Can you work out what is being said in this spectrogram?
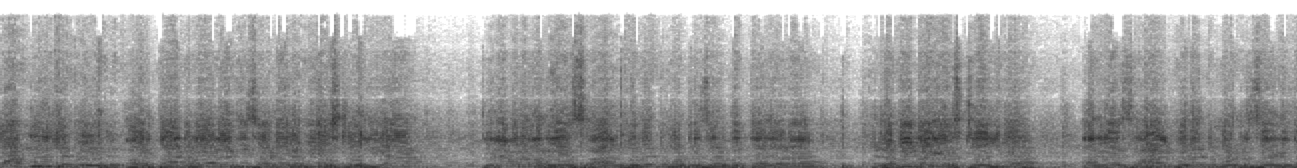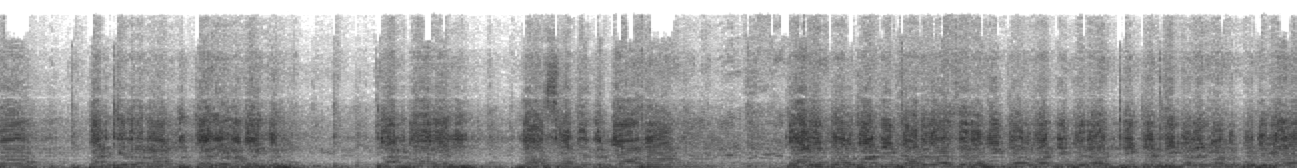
ਕਾਬੂ ਸਪੇਨ। ਔਰ ਧੰਨਵਾਦ ਹੈ ਜੀ ਸਾਡੇ ਰਵੀ ਆਸਟ੍ਰੇਲੀਆ, ਜਿਨ੍ਹਾਂ ਵੱਲੋਂ ਅਗਲੇ ਸਾਲ ਬੁਲਟ ਮੋਟਰਸਾਈਕਲ ਦਿੱਤਾ ਜਾਣਾ। ਰਵੀ ਬਾਈ ਆਸਟ੍ਰੇਲੀਆ, ਅਗਲੇ ਸਾਲ ਬੁਲਟ ਮੋਟਰਸਾਈਕਲ ਦਾ ਪੜਕੇ ਦਾ ਨਾਮ ਦਿੱਤਾ ਜਾਣਾ ਬਾਈ ਵੱਲੋਂ ਧੰਨਵਾਦ ਹੈ ਜੀ ਲਓ, ਸਾਡੇ ਦਰਮਿਆਨ ਕਾਲੂ ਪਹਿਲਵਾਨ ਜੀ ਬਾੜਵਾਲ ਤੇ ਰਵੀ ਪਹਿਲਵਾਨ ਜੀ ਫਿਰ ਅੱਜ ਦੀ ਝੰਡੀ ਵਾਲੇ ਮੰਨ ਪੁੱਜ ਗਿਆ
